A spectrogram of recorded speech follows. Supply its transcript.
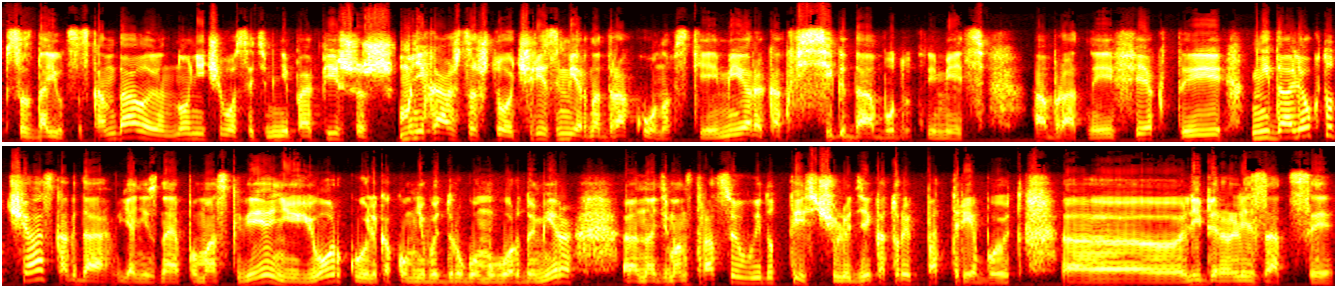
создаются скандалы, но ничего с этим не попишешь слышишь. Мне кажется, что чрезмерно драконовские меры, как всегда, будут иметь обратный эффект. И недалек тот час, когда, я не знаю, по Москве, Нью-Йорку или какому-нибудь другому городу мира э, на демонстрацию выйдут тысячи людей, которые потребуют э, либерализации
